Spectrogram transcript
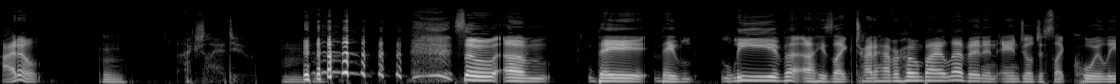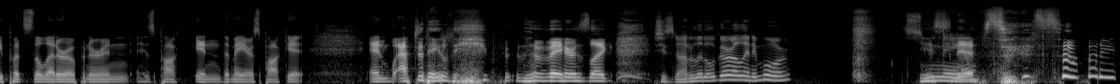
I don't. Mm. Actually, I do Mhm. so um they they leave uh, he's like try to have her home by 11 and angel just like coyly puts the letter opener in his pock in the mayor's pocket and after they leave the mayor's like she's not a little girl anymore he sniffs. it's so funny.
